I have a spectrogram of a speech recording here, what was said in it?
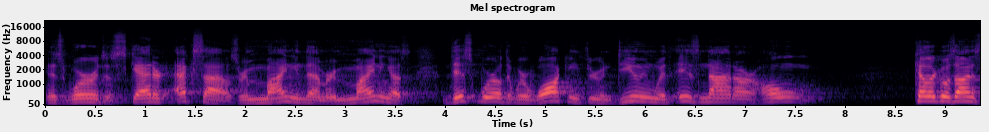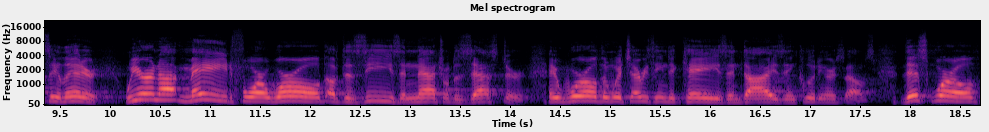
in his words of scattered exiles, reminding them, reminding us this world that we're walking through and dealing with is not our home. Keller goes on to say later, we are not made for a world of disease and natural disaster, a world in which everything decays and dies, including ourselves. This world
